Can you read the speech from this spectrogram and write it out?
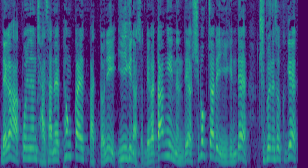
내가 갖고 있는 자산을 평가해 봤더니 이익이 났어. 내가 땅이 있는데요. 10억짜리 이익인데 주변에서 그게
